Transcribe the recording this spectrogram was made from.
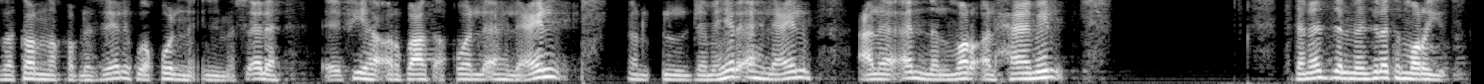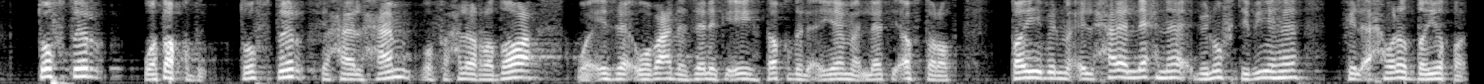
ذكرنا قبل ذلك وقلنا إن المسألة فيها أربعة أقوال لأهل العلم. الجماهير أهل العلم على أن المرأة الحامل تتنزل منزلة المريض تفطر وتقضي. تفطر في حال الحمل وفي حال الرضاع وإذا وبعد ذلك إيه؟ تقضي الأيام التي أفطرت. طيب الحالة اللي إحنا بنفتي بيها في الأحوال الضيقة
